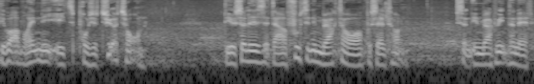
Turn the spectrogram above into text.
Det var oprindeligt et projektørtårn. Det er jo således, at der er fuldstændig mørkt over på Saltholm. Sådan en mørk vinternat.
